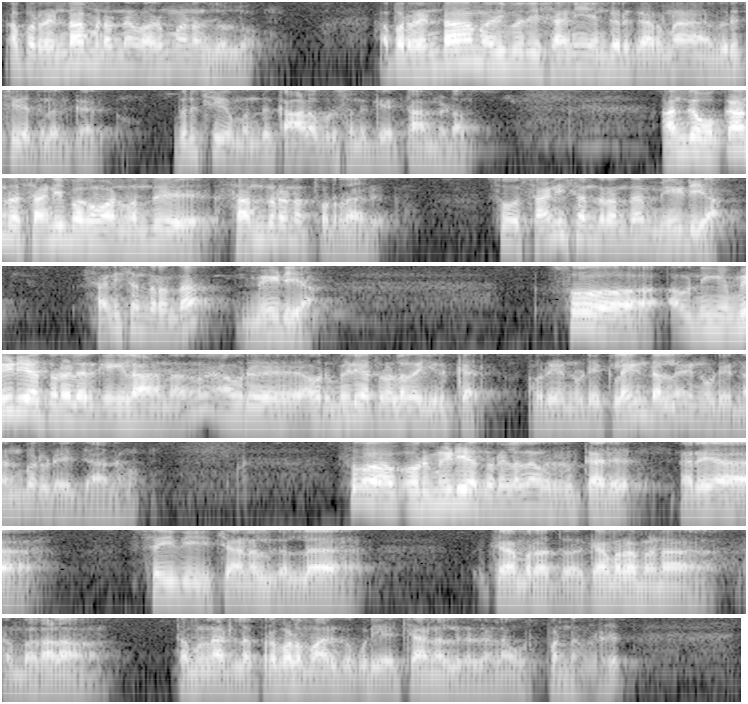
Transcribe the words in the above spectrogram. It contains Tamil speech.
அப்போ ரெண்டாம் இடம் தான் வருமானம் சொல்லும். அப்போ ரெண்டாம் அதிபதி சனி எங்கே இருக்காருன்னா விருச்சிகத்தில் இருக்கார். விருச்சிகம் வந்து காலபுருஷனுக்கு எட்டாம் இடம். அங்கே உட்காந்த சனி பகவான் வந்து சந்திரனை தொடுறாரு. ஸோ சனி சந்திரன் தான் மீடியா. சனி சந்திரன் தான் மீடியா. ஸோ நீங்கள் மீடியா துறையில் இருக்கீங்களான்னு அவர் அவர் மீடியா துறையில் தான் இருக்கார். அவர் என்னுடைய கிளைண்ட் அல்ல என்னுடைய நண்பருடைய ஜாதகம். ஸோ ஒரு மீடியா துறையில் தான் அவர் இருக்கார். நிறையா செய்தி சேனல்களில் கேமரா கேமராமேனாக ரொம்ப காலம் தமிழ்நாட்டில் பிரபலமாக இருக்கக்கூடிய சேனல்கள்லாம் ஒர்க் பண்ணவர்.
